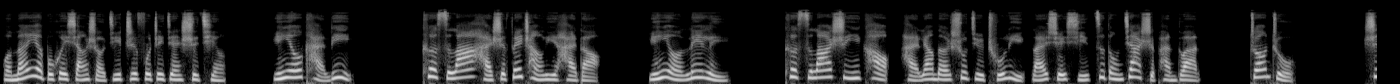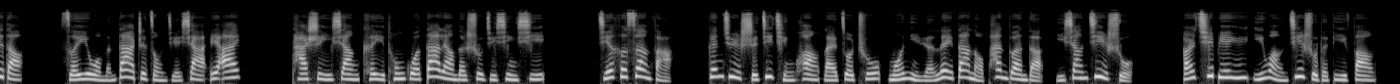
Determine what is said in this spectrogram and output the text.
我们也不会想手机支付这件事情。云有凯利，特斯拉还是非常厉害的。云有 Lily。特斯拉是依靠海量的数据处理来学习自动驾驶判断。庄主，是的，所以我们大致总结下 AI 它是一项可以通过大量的数据信息，结合算法，根据实际情况来做出模拟人类大脑判断的一项技术。而区别于以往技术的地方，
